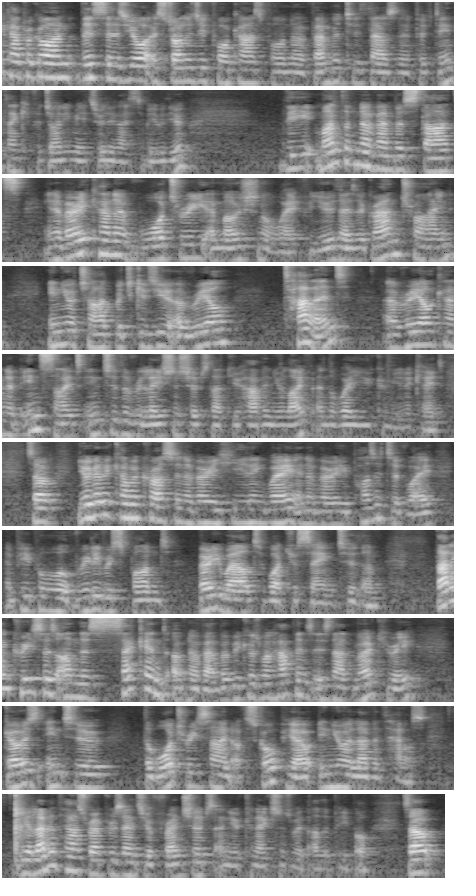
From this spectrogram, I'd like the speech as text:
Hi Capricorn, this is your astrology forecast for November 2015. Thank you for joining me. It's really nice to be with you. The month of November starts in a very kind of watery, emotional way for you. There's a grand trine in your chart which gives you a real talent, a real kind of insight into the relationships that you have in your life and the way you communicate. So you're going to come across in a very healing way, in a very positive way, and people will really respond very well to what you're saying to them. That increases on the 2nd of November because what happens is that Mercury goes into the watery sign of Scorpio in your 11th house. The 11th house represents your friendships and your connections with other people. So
